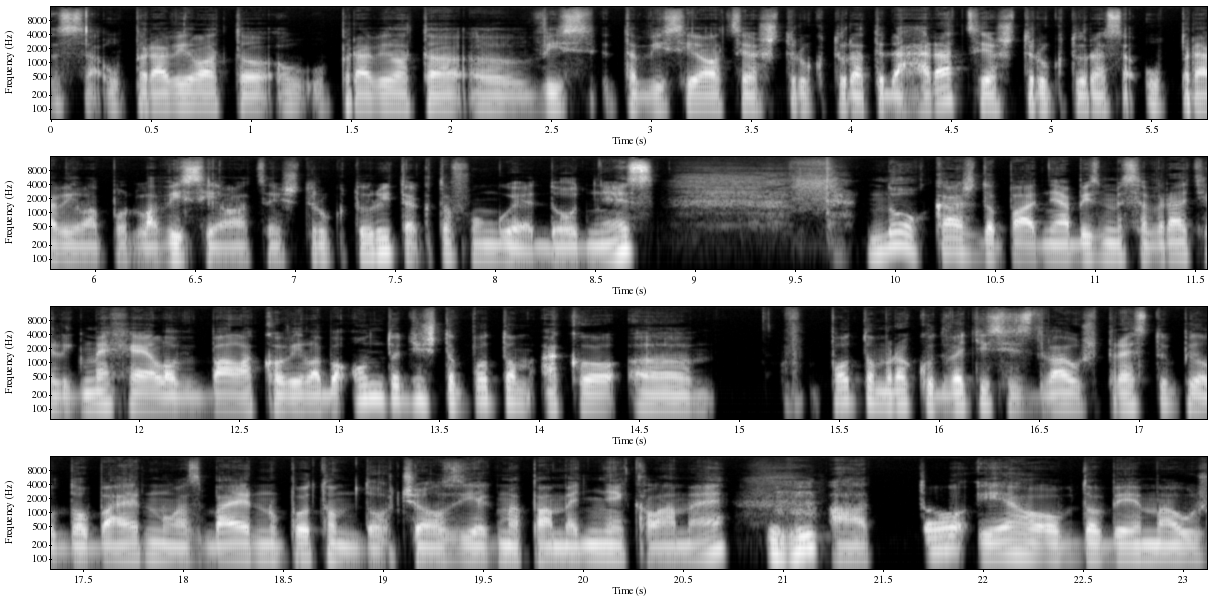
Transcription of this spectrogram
sa upravila, to, upravila tá, eh, tá vysielacia štruktúra, teda hracia štruktúra sa upravila podľa vysielacej štruktúry, tak to funguje dodnes. No každopádne, aby sme sa vrátili k Michailovi Balakovi, lebo on totiž to potom ako po tom roku 2002 už prestúpil do Bayernu a z Bayernu potom do Chelsea, ak ma pamäť neklame. Uh-huh. A to jeho obdobie ma už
